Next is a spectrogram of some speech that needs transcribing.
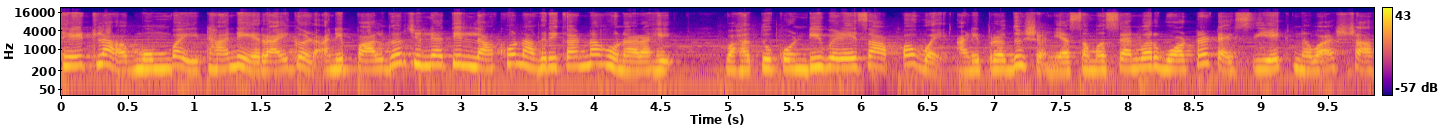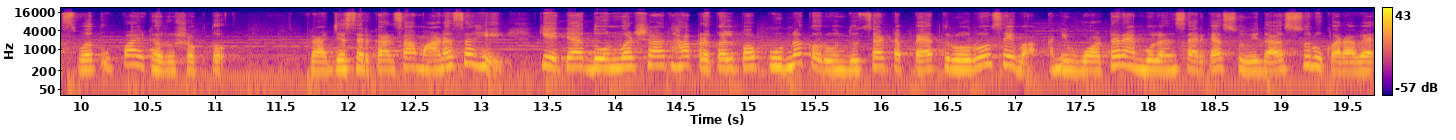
थेट लाभ मुंबई ठाणे रायगड आणि पालघर जिल्ह्यातील लाखो नागरिकांना होणार आहे. वाहतूक कोंडी वेळेचा अपव्यय आणि प्रदूषण या समस्यांवर वॉटर टॅक्सी एक नवा शाश्वत उपाय ठरू शकतो. राज्य सरकारचा मानस आहे की येत्या दोन वर्षात हा प्रकल्प पूर्ण करून दुसऱ्या टप्प्यात रोरो सेवा आणि वॉटर अँब्युलन्स सारख्या सुविधा सुरू कराव्यात.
